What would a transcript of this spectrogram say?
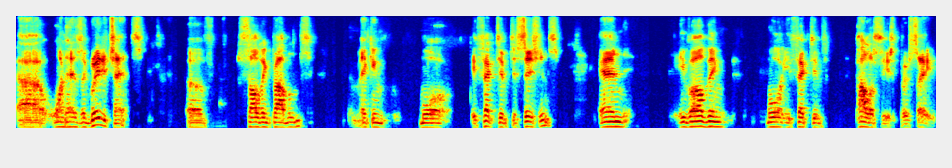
uh, one has a greater chance of solving problems, making more effective decisions, and evolving more effective policies per se.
